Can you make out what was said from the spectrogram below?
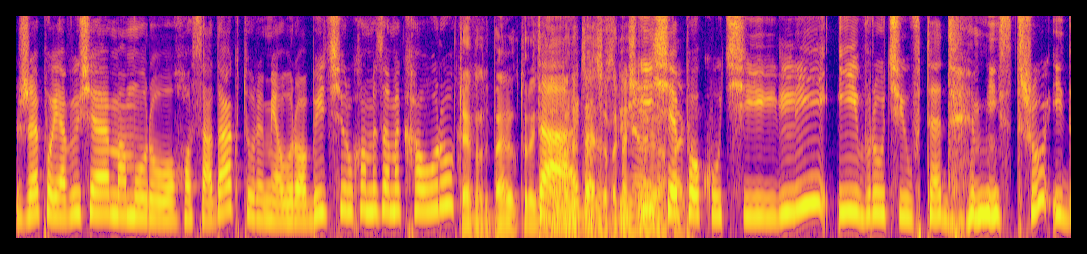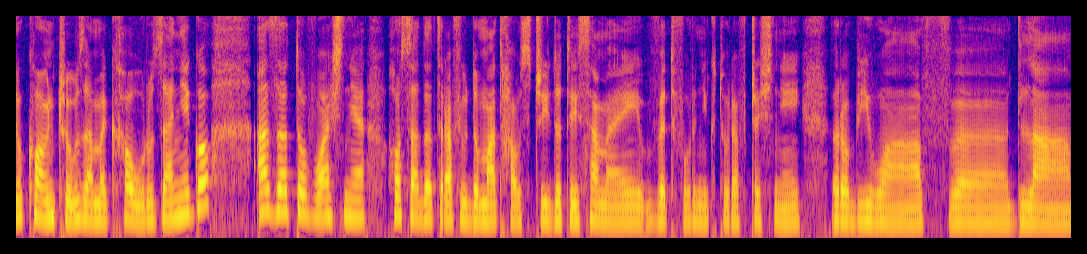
że pojawił się Mamoru Hosada, który miał robić Ruchomy Zamek Hauru. Ten od Bell, który Tak. nie. I No, się tak. pokłócili i wrócił wtedy mistrzu i dokończył Zamek Hauru za niego, a za to właśnie Hosada trafił do Madhouse, czyli do tej samej wytwórni, która wcześniej robiła w, dla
